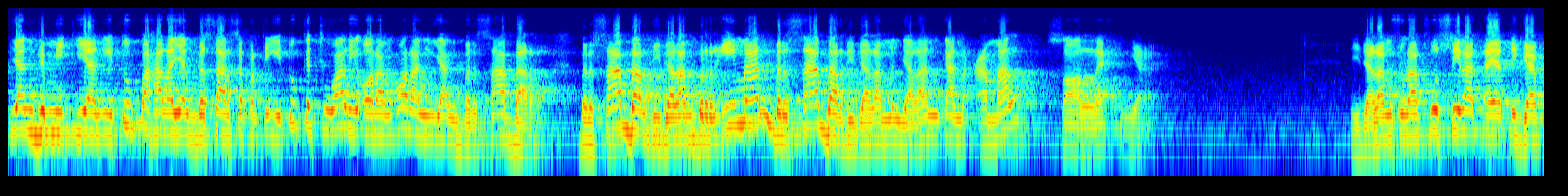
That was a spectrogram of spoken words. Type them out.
yang demikian itu pahala yang besar seperti itu kecuali orang-orang yang bersabar. Bersabar di dalam beriman bersabar di dalam menjalankan amal solehnya. Di dalam surat Fussilat ayat 35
